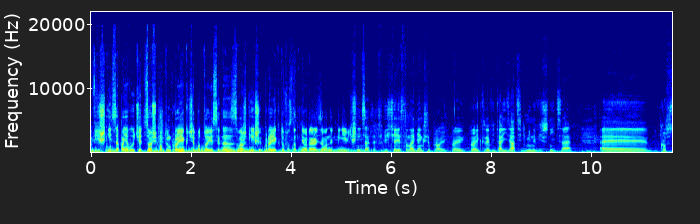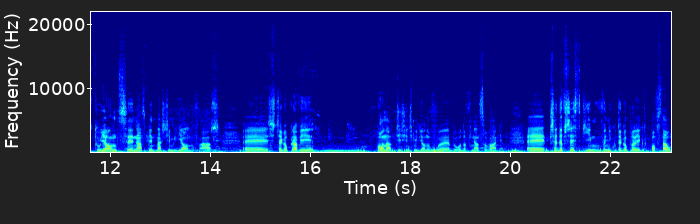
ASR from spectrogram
Wisznice. Panie wójcie, coś o tym projekcie, bo to jest jeden z ważniejszych projektów ostatnio realizowanych w gminie Wisznice. Rzeczywiście jest to największy projekt, projekt, projekt rewitalizacji gminy Wisznice, e, kosztujący nas 15 milionów aż, e, z czego prawie mm, ponad 10 milionów e, było dofinansowaniem. E, przede wszystkim w wyniku tego projektu powstał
